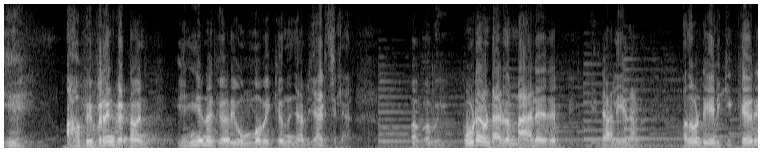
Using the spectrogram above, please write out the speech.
അയ്യേ ആ വിവരം കേട്ടവൻ ഇങ്ങനെ കയറി ഉമ്മ വെക്കുമെന്ന് ഞാൻ വിചാരിച്ചില്ല. കൂടെ ഉണ്ടായിരുന്ന മാനേജർ എന്റെ അളിയനാണ്. അതുകൊണ്ട് എനിക്ക് കയറി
